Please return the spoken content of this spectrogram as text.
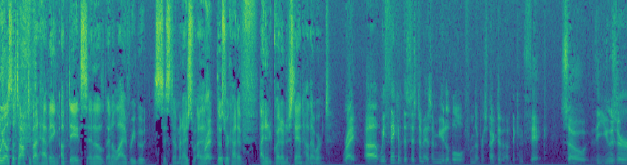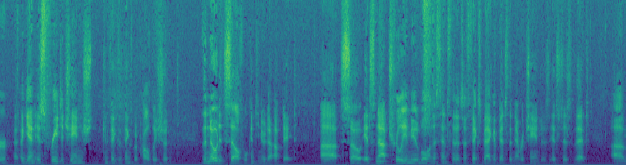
we also talked about having updates and a, and a live reboot system, and I just I, right. those were kind of I didn't quite understand how that worked. Right. Uh, we think of the system as immutable from the perspective of the config. So the user, again, is free to change configs of things, but probably shouldn't. The node itself will continue to update. Uh, so it's not truly immutable in the sense that it's a fixed bag of bits that never changes. It's just that um,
